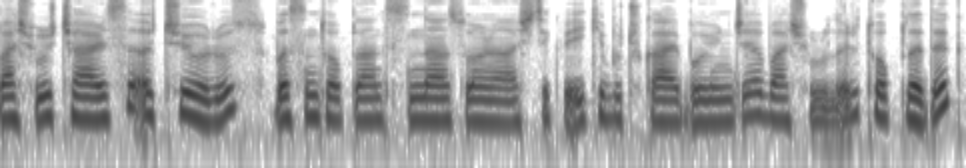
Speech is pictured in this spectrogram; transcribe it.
başvuru çağrısı açıyoruz. Basın toplantısından sonra açtık ve iki buçuk ay boyunca başvuruları topladık.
